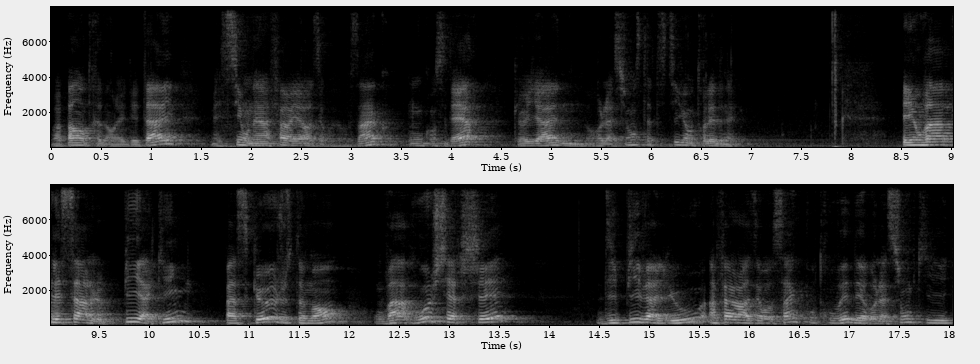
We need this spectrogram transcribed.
On ne va pas entrer dans les détails, mais si on est inférieur à 0,05, on considère qu'il y a une relation statistique entre les données. Et on va appeler ça le p-hacking parce que justement, on va rechercher des p-values inférieures à 0,5 pour trouver des relations qui,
